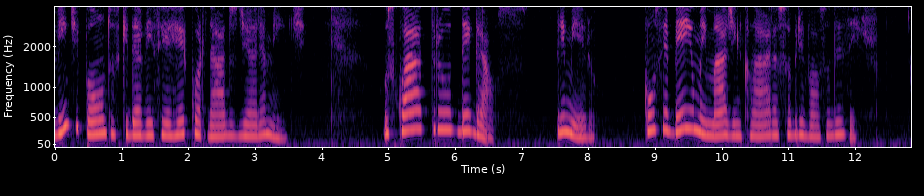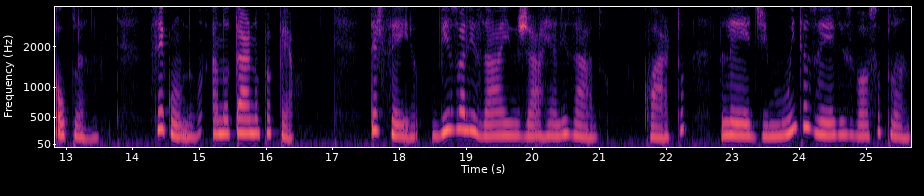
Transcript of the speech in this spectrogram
20 pontos que devem ser recordados diariamente. Os quatro degraus. Primeiro, concebei uma imagem clara sobre vosso desejo ou plano. Segundo, anotar no papel. Terceiro, visualizai-o já realizado. Quarto, lede muitas vezes vosso plano.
